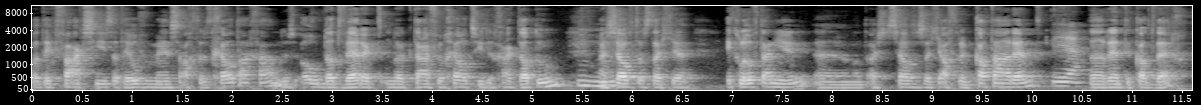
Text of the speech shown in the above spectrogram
wat ik vaak zie is dat heel veel mensen achter het geld aangaan. Dus, oh, dat werkt, omdat ik daar veel geld zie, dan ga ik dat doen. Mhm. Maar hetzelfde als dat je, ik geloof daar niet in. eh, want als hetzelfde is dat je achter een kat aan rent, dan rent de kat weg.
